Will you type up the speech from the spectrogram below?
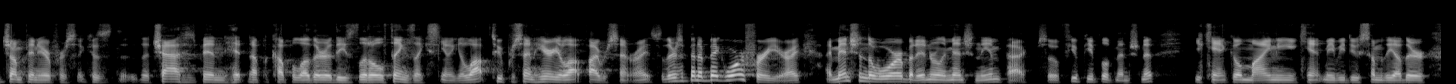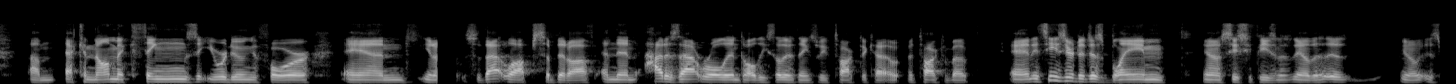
jump in here for a second because the, the, chat has been hitting up a couple other of these little things like you know you lop two percent here, you lop five percent, right? So there's been a big war for a year. I, I mentioned the war, but I didn't really mention the impact. So a few people have mentioned it. You can't go mining. You can't maybe do some of the other um, economic things that you were doing before, and you know so that lops a bit off. And then how does that roll into all these other things we've talked to, talked about? And it's easier to just blame you know CCPs and you know the you know is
